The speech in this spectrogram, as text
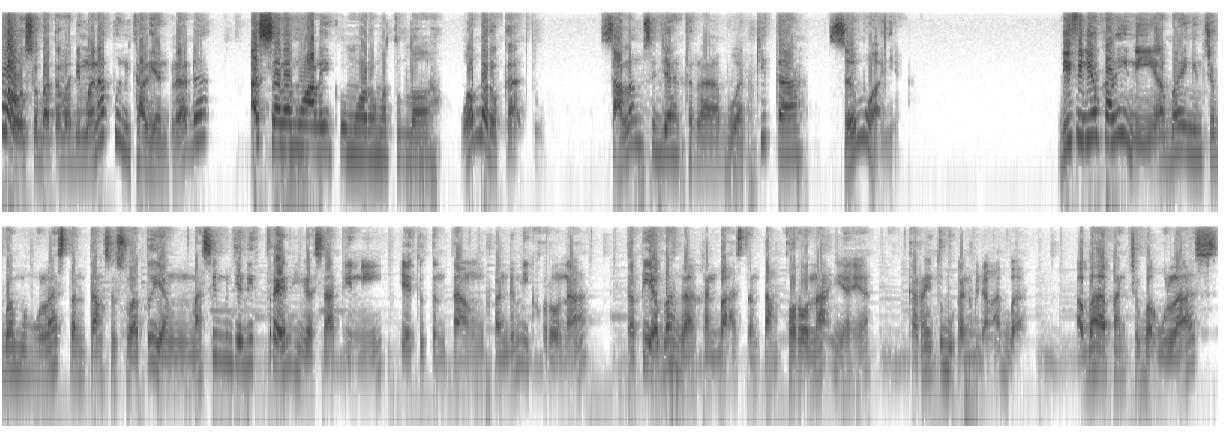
Halo Sobat Abah di mana pun kalian berada Assalamualaikum warahmatullahi wabarakatuh. Salam sejahtera buat kita semuanya. Di video kali ini Abah ingin coba mengulas tentang sesuatu yang masih menjadi tren hingga saat ini Yaitu tentang pandemi corona. Tapi Abah nggak akan bahas tentang coronanya ya Karena itu bukan bidang Abah. Abah akan coba ulas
